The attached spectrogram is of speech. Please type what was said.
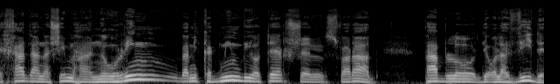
אחד האנשים הנאורים והמתקדמים ביותר של ספרד, פבלו דה אולבידה,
